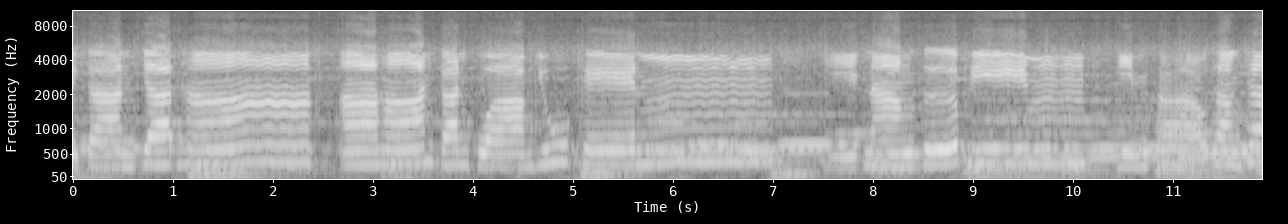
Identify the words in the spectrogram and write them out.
วยการจัดหา อาหารการความยุเข็น อีกนางสือพิมพ์ พิมพ์ข่าวทางชา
